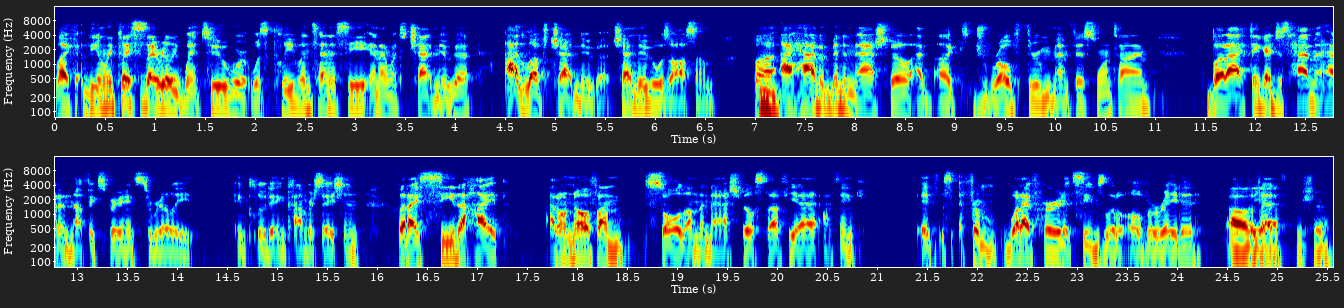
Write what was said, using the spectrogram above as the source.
like the only places I really went to were was Cleveland, Tennessee, and I went to Chattanooga. I loved Chattanooga. Chattanooga was awesome, but hmm. I haven't been to Nashville. I like drove through Memphis one time, but I think I just haven't had enough experience to really include it in conversation. But I see the hype. I don't know if I'm sold on the Nashville stuff yet. I think it's from what I've heard, it seems a little overrated. Oh yeah, for sure.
